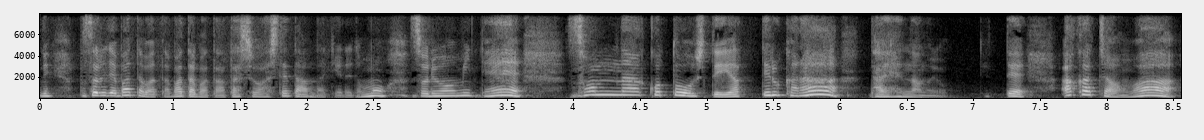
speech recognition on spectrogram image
で、それでバタバタバタバタ私はしてたんだけれども、それを見て、そんなことをしてやってるから大変なのよって言って、赤ちゃんは、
